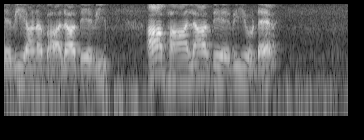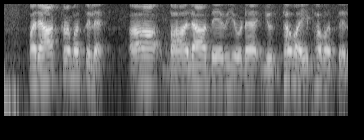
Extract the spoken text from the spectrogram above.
ദേവിയാണ് ബാലാദേവി. ആ ബാലാദേവിയുടെ പരാക്രമത്തിൽ ആ ബാലാദേവിയുടെ യുദ്ധവൈഭവത്തിൽ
